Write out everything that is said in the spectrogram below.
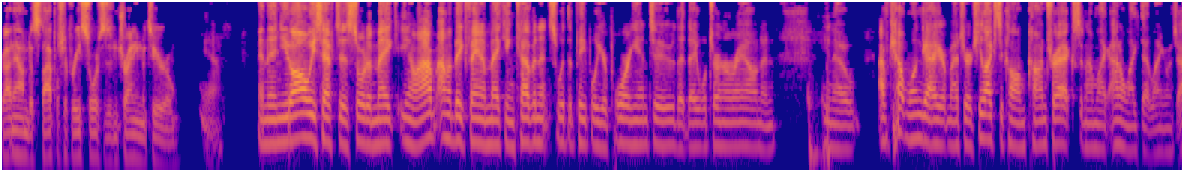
right now in discipleship resources and training material. Yeah. And then you always have to sort of make, you know, I'm, I'm a big fan of making covenants with the people you're pouring into that they will turn around. And, you know, I've got one guy here at my church. He likes to call them contracts. And I'm like, I don't like that language. I,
